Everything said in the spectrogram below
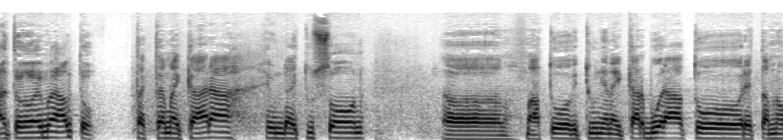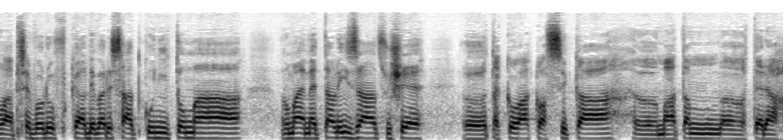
A to je moje auto. Tak to je moje kára, Hyundai Tucson. Uh, má to vytůněný karburátor, je tam nová převodovka, 90 koní to má, normálně metalíza, což je uh, taková klasika. Uh, má tam uh, teda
